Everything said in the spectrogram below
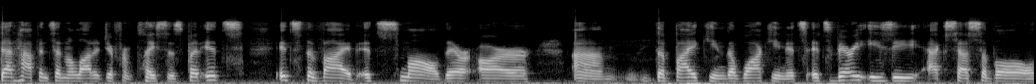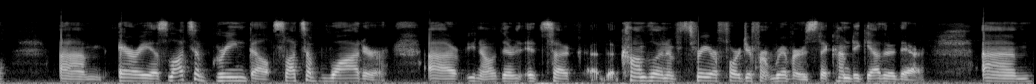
that happens in a lot of different places, but it's, it's the vibe. It's small. There are um, the biking, the walking. It's it's very easy, accessible um, areas. Lots of green belts, lots of water. Uh, you know, there it's a, a, confluence of three or four different rivers that come together there. Um,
